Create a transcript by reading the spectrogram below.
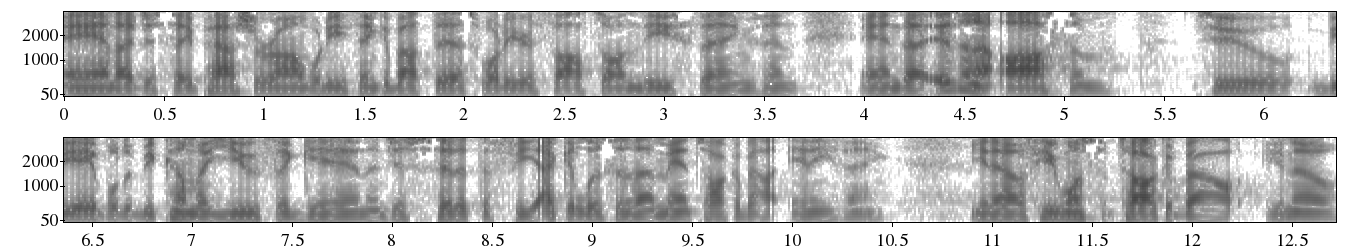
and I just say, Pastor Ron, what do you think about this? What are your thoughts on these things? And and uh, isn't it awesome to be able to become a youth again and just sit at the feet? I could listen to that man talk about anything. You know, if he wants to talk about you know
